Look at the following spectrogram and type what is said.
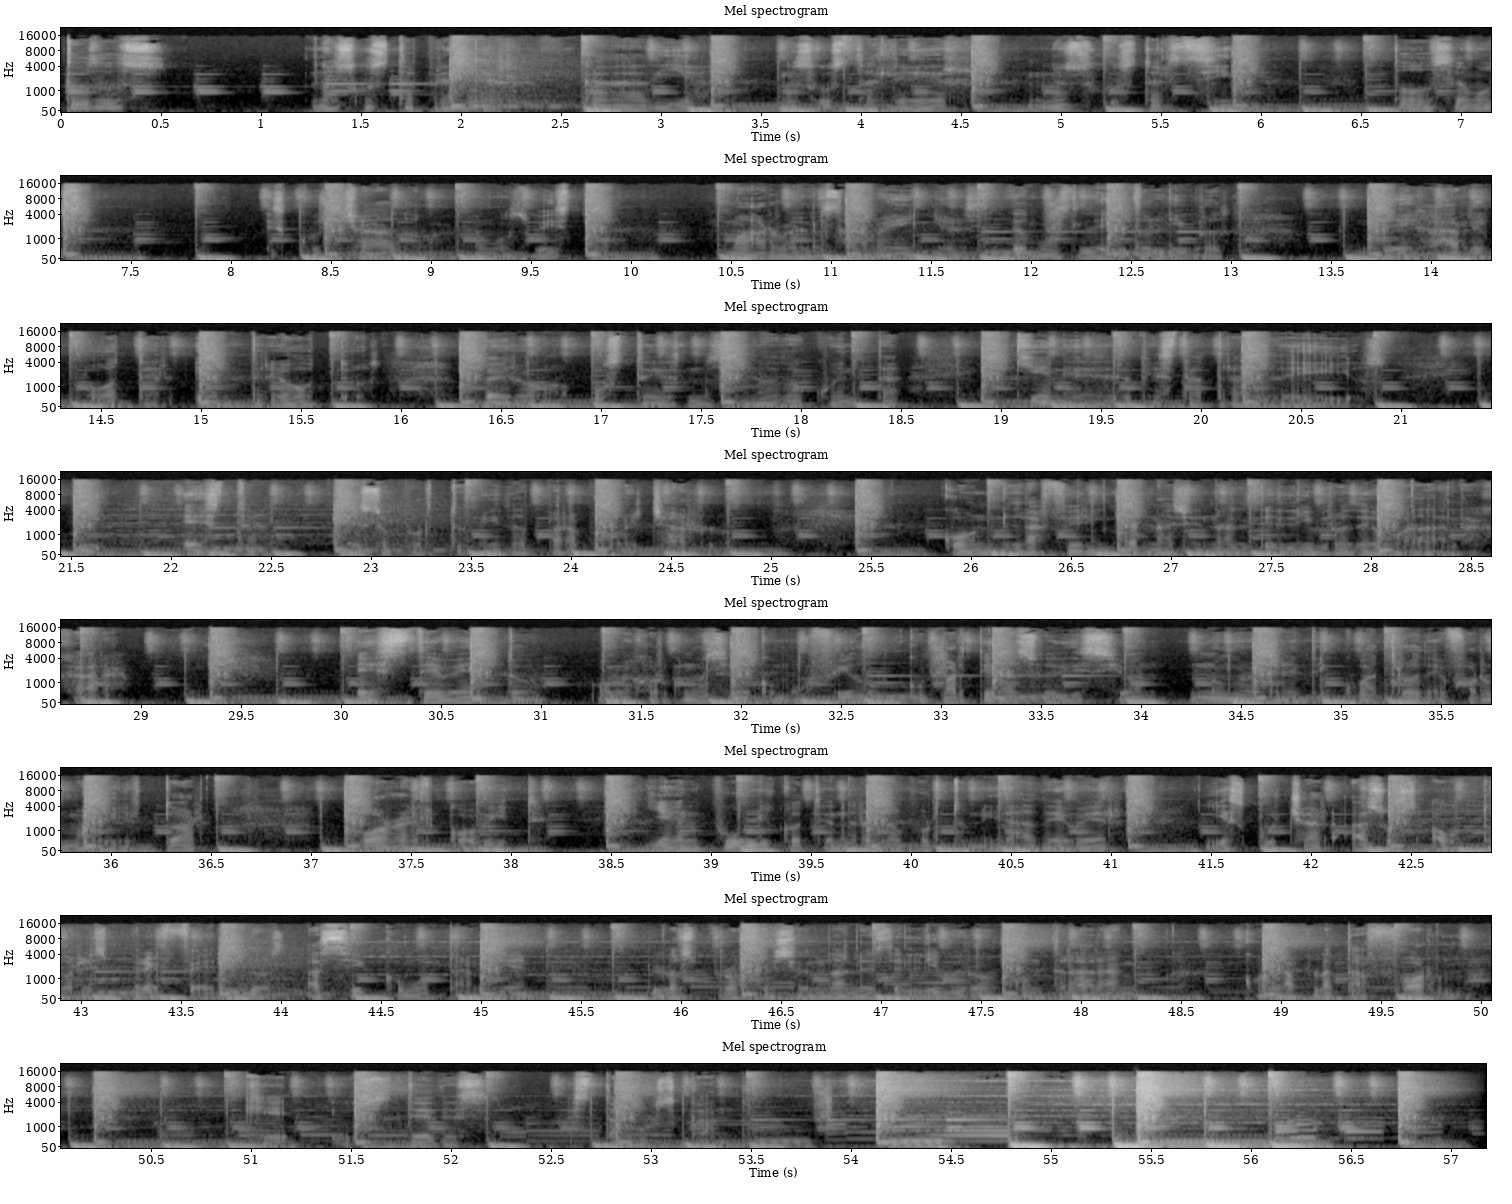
todos nos gusta aprender cada día, nos gusta leer, nos gusta el cine. Todos hemos escuchado, hemos visto Marvel, los Avengers, hemos leído libros de Harry Potter, entre otros. Pero ustedes no se han dado cuenta quién es el que está atrás de ellos. Y esta es oportunidad para aprovecharlo con la Feria Internacional del. Este evento, o mejor conocido como FIL, compartirá su edición número 34 de forma virtual por el COVID y el público tendrá la oportunidad de ver y escuchar a sus autores preferidos, así como también los profesionales del libro contarán con la plataforma que ustedes están buscando.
